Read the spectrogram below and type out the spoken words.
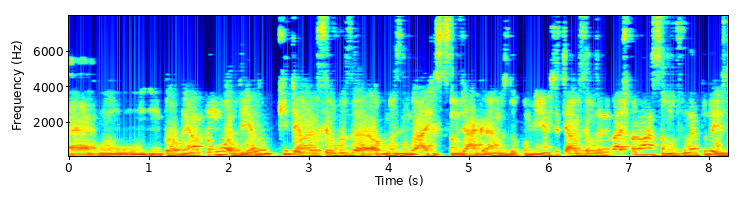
é, um, um, problema para um modelo que tem hora que você usa algumas linguagens que são diagramas, documentos, e tem hora que você usa linguagem de programação. No fundo é tudo isso.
